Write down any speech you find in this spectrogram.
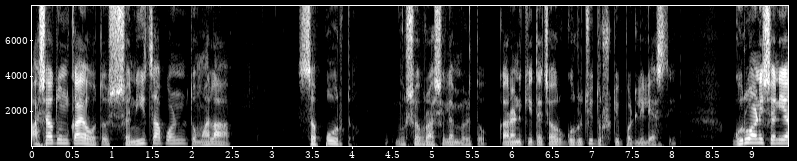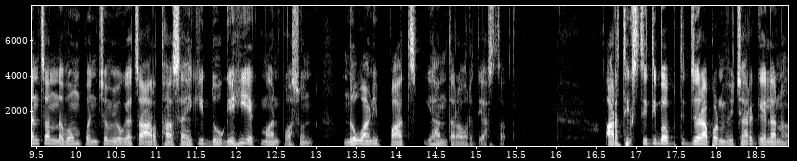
अशातून काय होतं? शनीचा पण तुम्हाला सपोर्ट वृषभ राशीला मिळतो. कारण की त्याच्यावर गुरुची दृष्टी पडलेली असते. गुरु आणि शनी यांचा नवम पंचम योग याचा अर्थ असा आहे की दोघेही एकमेकांपासून नऊ आणि पाच या अंतरावरती असतात. आर्थिक स्थितीबाबतीत जर आपण विचार केला ना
